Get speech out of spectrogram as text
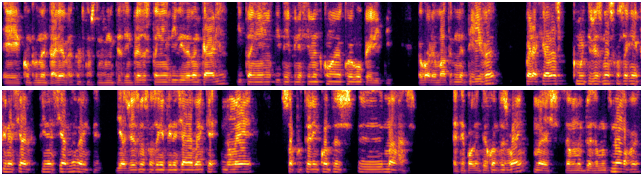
é complementar à banca. Nós temos muitas empresas que têm dívida bancária e têm, e têm financiamento com a, com a GoParity. Agora, é uma alternativa para aquelas que muitas vezes não se conseguem financiar, financiar na banca. E às vezes não se conseguem financiar na banca, não é só por terem contas eh, más. Até podem ter contas bem, mas são uma empresa muito nova,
